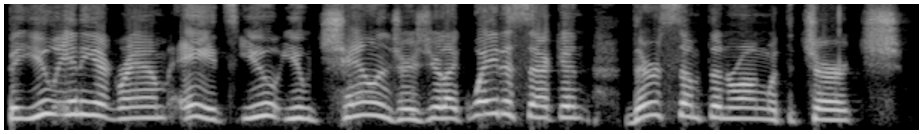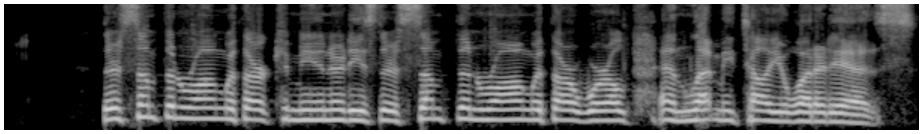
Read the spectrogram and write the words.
But you Enneagram 8s, you, you challengers, you're like, wait a second, there's something wrong with the church. There's something wrong with our communities. There's something wrong with our world. And let me tell you what it is.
